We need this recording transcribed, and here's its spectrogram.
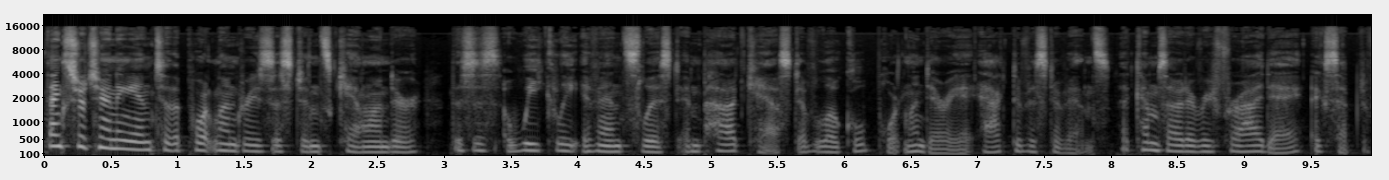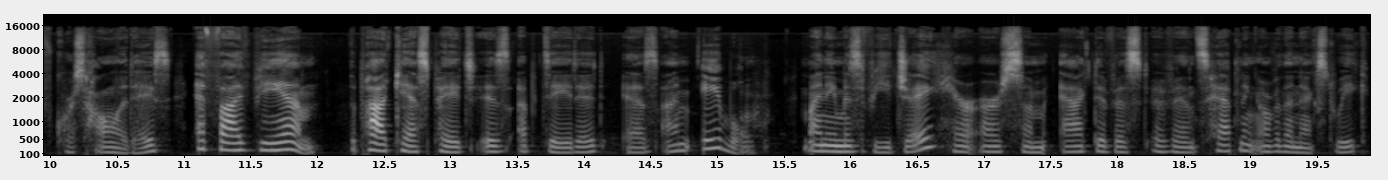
Thanks for tuning in to the Portland Resistance Calendar. This is a weekly events list and podcast of local Portland area activist events that comes out every Friday, except, of course, holidays, at 5 p.m. The podcast page is updated as I'm able. My name is VJ. Here are some activist events happening over the next week,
